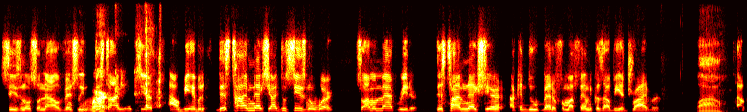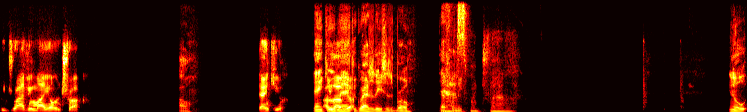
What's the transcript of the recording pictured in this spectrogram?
seasonal. So now eventually work. this time next year, I'll be able to, this time next year, I do seasonal work. So I'm a map reader. This time next year, I can do better for my family because I'll be a driver. Wow. I'll be driving my own truck. Wow. Thank you. Thank you, man. You. Congratulations, bro. Definitely. Yes, you know,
